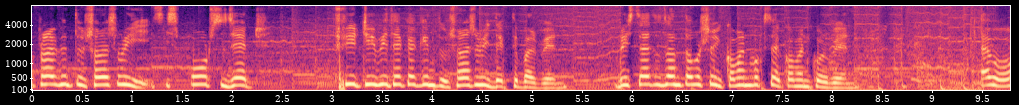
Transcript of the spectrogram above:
আপনারা কিন্তু সরাসরি স্পোর্টস জেট ফ্রি টিভি থেকে কিন্তু সরাসরি দেখতে পারবেন। বিস্তারিত জানতে অবশ্যই কমেন্ট বক্সে কমেন্ট করবেন। এবং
